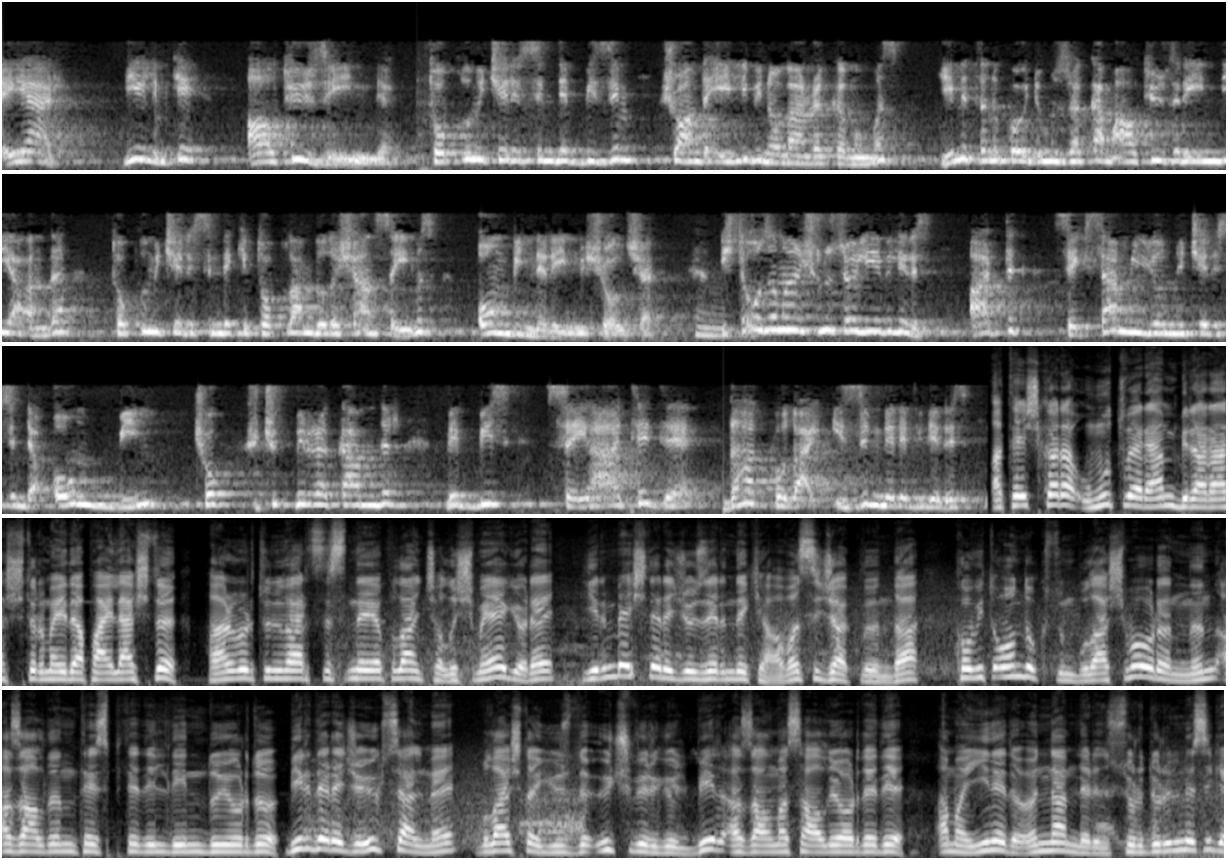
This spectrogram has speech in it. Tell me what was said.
eğer diyelim ki 600'e indi. Toplum içerisinde bizim şu anda 50 bin olan rakamımız yeni tanı koyduğumuz rakam 600'lere indiği anda toplum içerisindeki toplam dolaşan sayımız 10 binlere inmiş olacak. İşte o zaman şunu söyleyebiliriz. Artık 80 milyonun içerisinde 10 bin çok küçük bir rakamdır ve biz seyahate de daha kolay izin verebiliriz. Ateş Kara umut veren bir araştırmayı da paylaştı. Harvard Üniversitesi'nde yapılan çalışmaya göre 25 derece üzerindeki hava sıcaklığında Covid-19'un bulaşma oranının azaldığını tespit edildiğini duyurdu. 1 derece yükselme bulaşta %3,1 azalma sağlıyor dedi. Ama yine de önlemlerin sürdürülmesi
